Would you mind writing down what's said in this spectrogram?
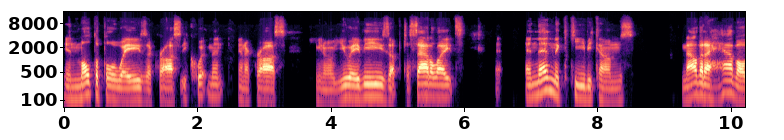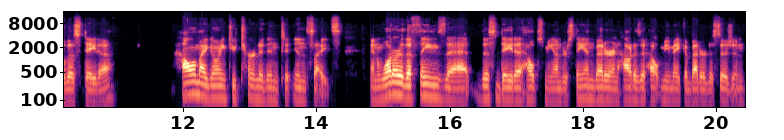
in multiple ways across equipment and across you know UAVs up to satellites and then the key becomes now that I have all this data how am I going to turn it into insights? And what are the things that this data helps me understand better and how does it help me make a better decision?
